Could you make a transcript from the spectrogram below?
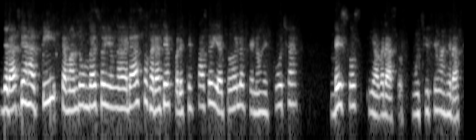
Gracias a ti, te mando un beso y un abrazo. Gracias por este espacio y a todos los que nos escuchan. Besos y abrazos. Muchísimas gracias.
